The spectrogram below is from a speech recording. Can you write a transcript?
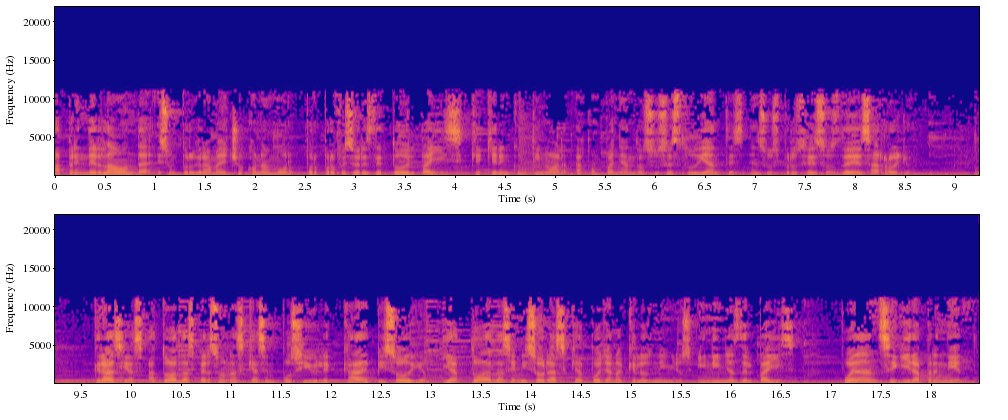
Aprender la Onda es un programa hecho con amor por profesores de todo el país que quieren continuar acompañando a sus estudiantes en sus procesos de desarrollo. Gracias a todas las personas que hacen posible cada episodio y a todas las emisoras que apoyan a que los niños y niñas del país puedan seguir aprendiendo.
